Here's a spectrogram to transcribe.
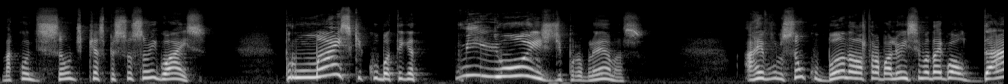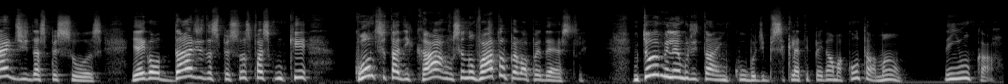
na condição de que as pessoas são iguais. Por mais que Cuba tenha milhões de problemas, a Revolução Cubana ela trabalhou em cima da igualdade das pessoas. E a igualdade das pessoas faz com que, quando você está de carro, você não vá atropelar o pedestre. Então eu me lembro de estar em Cuba de bicicleta e pegar uma contramão, nenhum carro.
